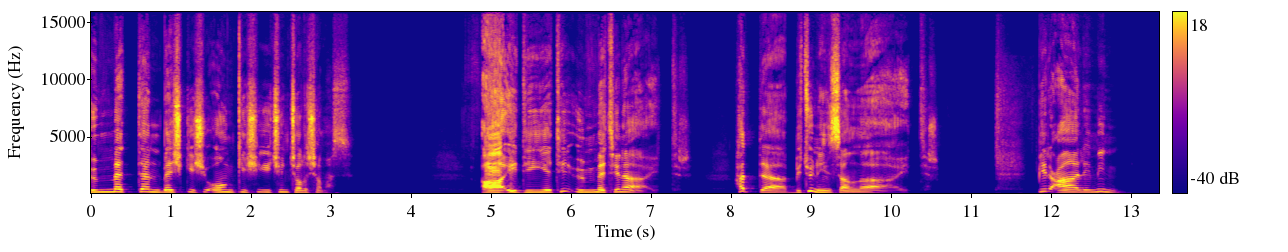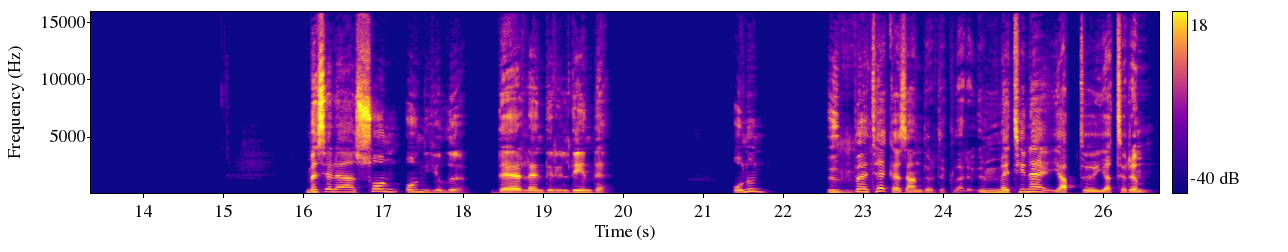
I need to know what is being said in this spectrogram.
ümmetten beş kişi on kişi için çalışamaz. Aidiyeti ümmetine aittir. Hatta bütün insanlığa aittir. Bir alemin mesela son on yılı değerlendirildiğinde onun ümmete kazandırdıkları, ümmetine yaptığı yatırım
